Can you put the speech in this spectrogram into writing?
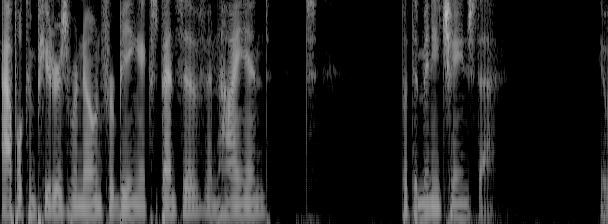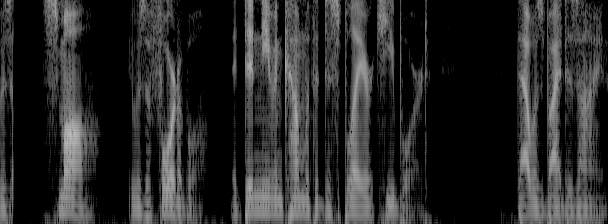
Apple computers were known for being expensive and high end, but the Mini changed that. It was small, it was affordable, it didn't even come with a display or keyboard. That was by design.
